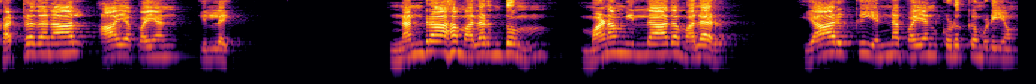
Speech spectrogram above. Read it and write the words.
கற்றதனால் ஆய பயன் இல்லை. நன்றாக மலர்ந்தும் மனம் இல்லாத மலர் யாருக்கு என்ன பயன் கொடுக்க முடியும்?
